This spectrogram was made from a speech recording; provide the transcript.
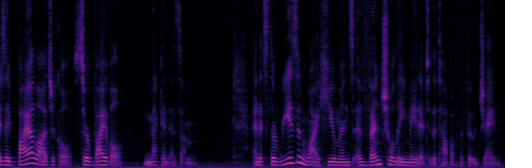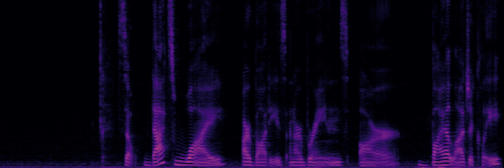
is a biological survival mechanism. And it's the reason why humans eventually made it to the top of the food chain. So that's why our bodies and our brains are biologically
